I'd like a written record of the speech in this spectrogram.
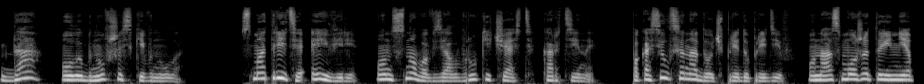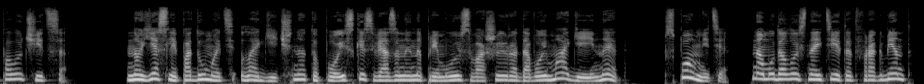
«Да», — улыбнувшись, кивнула. «Смотрите, Эйвери!» Он снова взял в руки часть картины. Покосился на дочь, предупредив. «У нас может и не получиться. Но если подумать логично, то поиски связаны напрямую с вашей родовой магией, Нет. Вспомните, нам удалось найти этот фрагмент,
